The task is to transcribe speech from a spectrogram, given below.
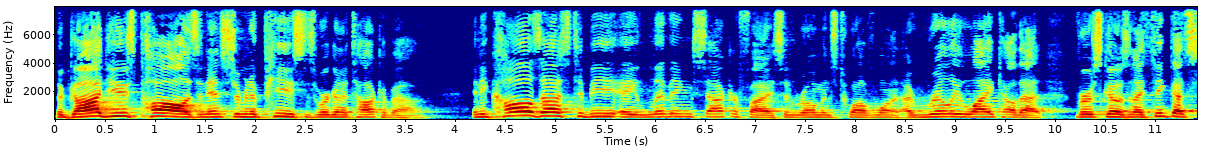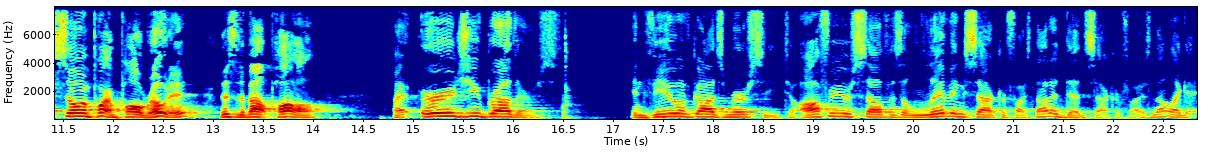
So God used Paul as an instrument of peace, as we're going to talk about. And he calls us to be a living sacrifice in Romans 12:1. I really like how that verse goes. And I think that's so important. Paul wrote it. This is about Paul. I urge you, brothers, in view of God's mercy, to offer yourself as a living sacrifice, not a dead sacrifice, not like a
